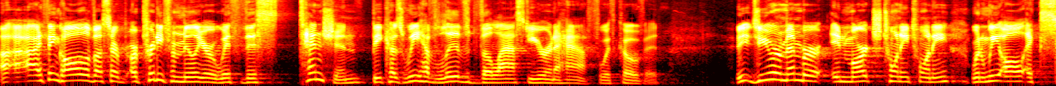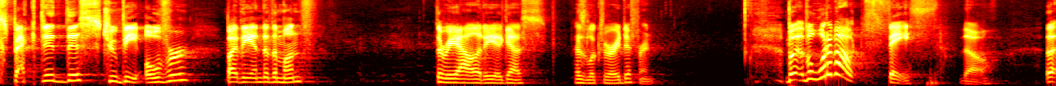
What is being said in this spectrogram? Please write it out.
I, I think all of us are, are pretty familiar with this tension because we have lived the last year and a half with COVID. Do you remember in March 2020 when we all expected this to be over by the end of the month? The reality, I guess, has looked very different. But, but what about faith, though? Uh,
